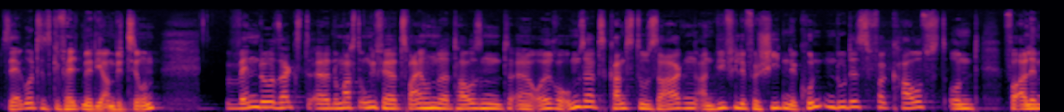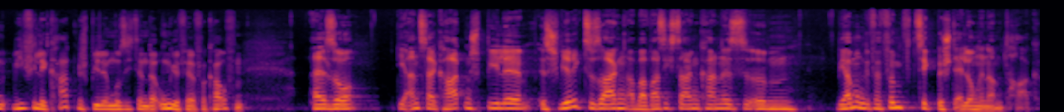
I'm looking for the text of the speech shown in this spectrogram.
Sehr gut, das gefällt mir die Ambition. Wenn du sagst, äh, du machst ungefähr 200.000 äh, Euro Umsatz, kannst du sagen, an wie viele verschiedene Kunden du das verkaufst und vor allem, wie viele Kartenspiele muss ich denn da ungefähr verkaufen? Also die Anzahl Kartenspiele ist schwierig zu sagen, aber was ich sagen kann, ist, ähm, wir haben ungefähr 50 Bestellungen am Tag.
